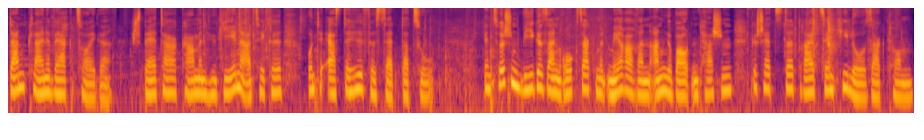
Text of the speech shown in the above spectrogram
dann kleine Werkzeuge. Später kamen Hygieneartikel und Erste-Hilfe-Set dazu. Inzwischen wiege sein Rucksack mit mehreren angebauten Taschen geschätzte 13 Kilo, sagt Tom.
